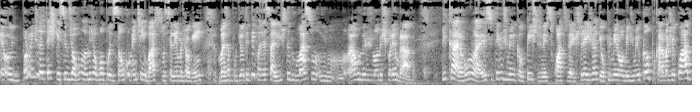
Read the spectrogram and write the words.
eu, eu, provavelmente deve ter esquecido de algum nome de alguma posição. Comente aí embaixo se você lembra de alguém. Mas é porque eu tentei fazer essa lista do máximo, maior número de nomes que eu lembrava. E cara, vamos lá, esse trio de meio campistas, nesse 4-3-3, vai ter o primeiro homem de meio campo, o cara mais recuado,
